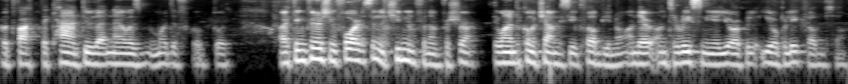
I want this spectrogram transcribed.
But the fact they can't do that now is more difficult. But I think finishing fourth is an achievement for them for sure. They want to become a Champions League club, you know, and they're until recently a Europe Europa League club, so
